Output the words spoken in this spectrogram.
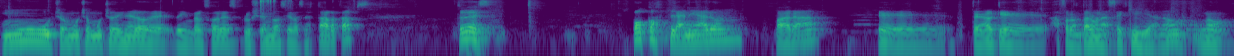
mucho, mucho, mucho dinero de, inversores fluyendo hacia las startups. Entonces, pocos planearon para eh, tener que afrontar una sequía, ¿no? Uno,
